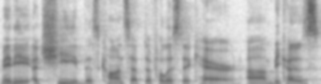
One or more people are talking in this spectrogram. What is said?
maybe achieve this concept of holistic care um, because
